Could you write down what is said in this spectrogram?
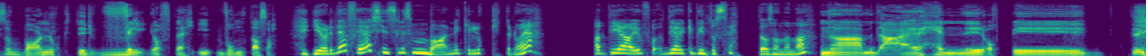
så barn lukter veldig ofte vondt, altså. Gjør de det? For jeg syns liksom barn ikke lukter noe, jeg. At de har, jo, de har jo ikke begynt å svette og sånn ennå. Nei, men det er hender oppi det,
